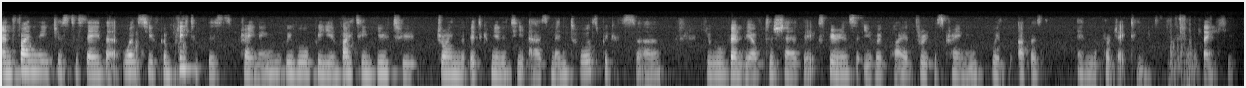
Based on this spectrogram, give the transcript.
And finally, just to say that once you've completed this training, we will be inviting you to join the BID community as mentors because uh, you will then be able to share the experience that you've acquired through this training with others in the project teams. Thank you.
